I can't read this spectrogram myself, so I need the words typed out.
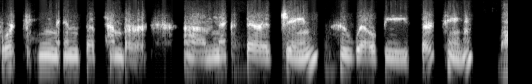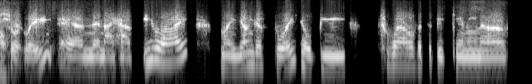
14 in September. Um, next, there is Jane, who will be 13 Wow. shortly. And then I have Eli, my youngest boy. He'll be 12 at the beginning of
